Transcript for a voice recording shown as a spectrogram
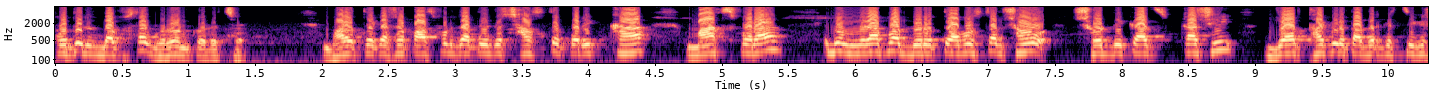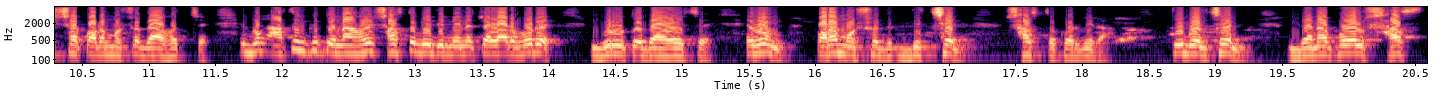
প্রতিরোধ ব্যবস্থা গ্রহণ করেছে। ভারত থেকে আসা পাসপোর্ট যাত্রীদের স্বাস্থ্য পরীক্ষা, মাস্ক পরা এবং নিরাপদ দূরত্ব অবস্থান সহ সর্দি, কাজ কাশি, জ্বর থাকলে তাদেরকে চিকিৎসার পরামর্শ দেওয়া হচ্ছে এবং আতঙ্কিত না হয়ে স্বাস্থ্যবিধি মেনে চলার উপরে গুরুত্ব দেওয়া হয়েছে এবং পরামর্শ দিচ্ছেন স্বাস্থ্যকর্মীরা। কি বলছেন? বেনাপোল স্বাস্থ্য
